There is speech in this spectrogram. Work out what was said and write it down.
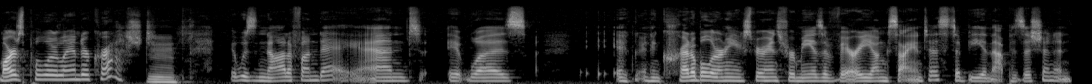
Mars Polar Lander crashed. Mm. It was not a fun day, and it was an incredible learning experience for me as a very young scientist to be in that position and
